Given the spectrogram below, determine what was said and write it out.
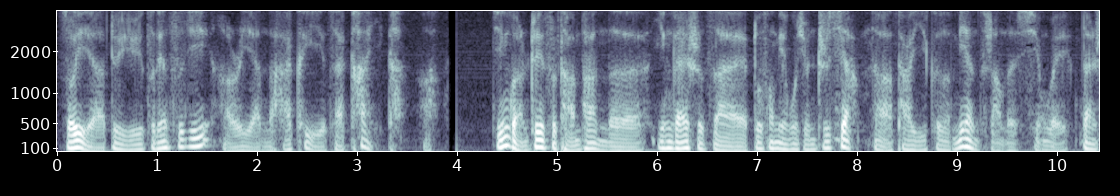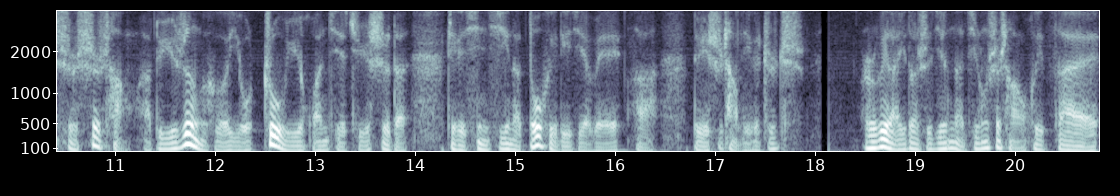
所以啊，对于泽连斯基而言呢，还可以再看一看啊。尽管这次谈判呢应该是在多方面斡旋之下啊，他一个面子上的行为，但是市场啊对于任何有助于缓解局势的这个信息呢，都会理解为啊对市场的一个支持。而未来一段时间呢，金融市场会在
